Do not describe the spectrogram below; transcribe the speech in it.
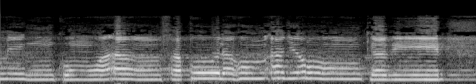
منكم وأنفقوا لهم أجر كبير.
